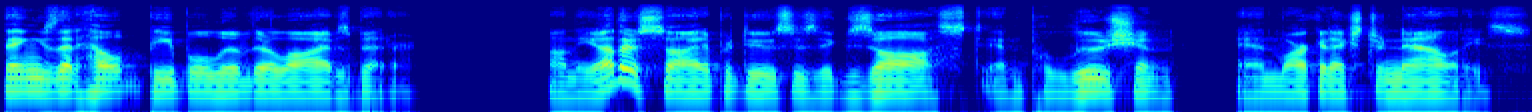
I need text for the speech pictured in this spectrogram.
things that help people live their lives better. On the other side, it produces exhaust and pollution and market externalities.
